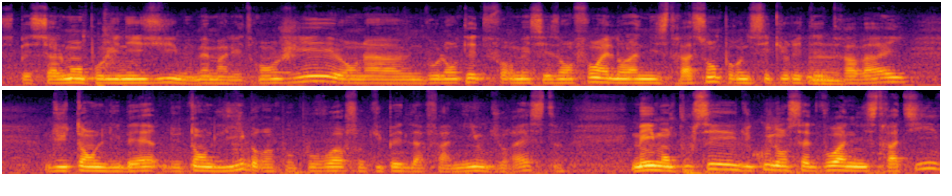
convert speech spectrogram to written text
spécialement en Polynésie, mais même à l'étranger. On a une volonté de former ses enfants, elle, dans l'administration, pour une sécurité de Mm. travail, du temps, de liber- du temps de libre pour pouvoir s'occuper de la famille ou du reste. Mais ils m'ont poussé du coup dans cette voie administrative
